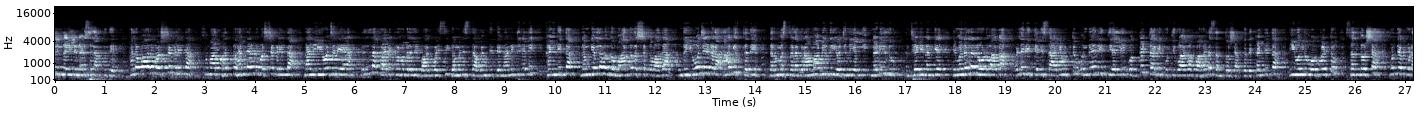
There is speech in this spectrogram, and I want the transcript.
ವರ್ಷದಿಂದ ಇಲ್ಲಿ ನಡೆಸಲಾಗ್ತಿದೆ. ಹಲವಾರು ವರ್ಷಗಳಿಂದ, ಸುಮಾರು ಹತ್ತು, ಹನ್ನೆರಡು ವರ್ಷಗಳಿಂದ ನಾನು ಈ ಯೋಜನೆಯ ಎಲ್ಲ ಕಾರ್ಯಕ್ರಮಗಳಲ್ಲಿ ಭಾಗವಹಿಸಿ ಗಮನಿಸ್ತಾ ಬಂದಿದ್ದೆ. ಆ ನಿಟ್ಟಿನಲ್ಲಿ ಖಂಡಿತ ನಮಗೆಲ್ಲ ಒಂದು ಮಾರ್ಗದರ್ಶಕವಾದ ಒಂದು ಯೋಜನೆಗಳ ಆಗಿರ್ತದೆ. ಧರ್ಮಸ್ಥಳ ಗ್ರಾಮಾಭಿವೃದ್ಧಿ ಯೋಜನೆಯಲ್ಲಿ ನಡೆಯುವುದು ಅಂತ ಹೇಳಿ ನನಗೆ ನಿಮ್ಮನ್ನೆಲ್ಲ ನೋಡುವಾಗ ಒಳ್ಳೆ ರೀತಿಯಲ್ಲಿ ಸಾರಿ ಉಟ್ಟು, ಒಂದೇ ರೀತಿಯಲ್ಲಿ ಒಗ್ಗಟ್ಟಾಗಿ ಕೂತಿರುವಾಗ ಬಹಳ ಸಂತೋಷ ಆಗ್ತದೆ. ಖಂಡಿತ ಈ ಒಂದು ಒಗ್ಗಟ್ಟು, ಸಂತೋಷ ಮುಂದೆ ಕೂಡ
